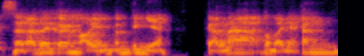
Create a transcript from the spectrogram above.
Saya rasa itu yang paling penting ya karena kebanyakan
